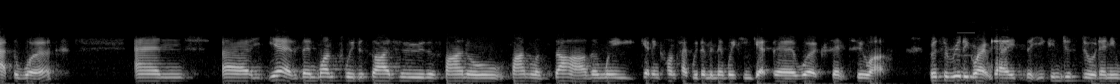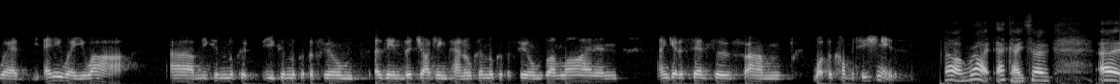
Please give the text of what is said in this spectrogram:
at the work, and uh, yeah, then once we decide who the final finalists are, then we get in contact with them, and then we can get their work sent to us. But it's a really great way that you can just do it anywhere anywhere you are. Um, you can look at you can look at the films, as in the judging panel can look at the films online and, and get a sense of um, what the competition is. Oh right, okay. So uh,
